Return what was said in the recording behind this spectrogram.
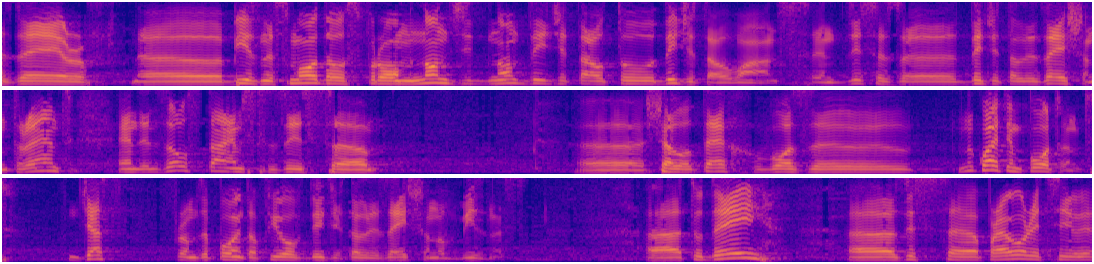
their uh, business models from non-digital to digital ones. And this is a digitalization trend. And in those times, this uh, uh, shallow tech was quite important, just from the point of view of digitalization of business. today, uh, this uh, priority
